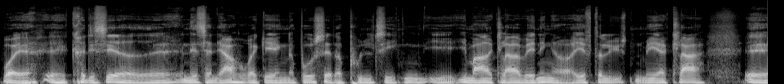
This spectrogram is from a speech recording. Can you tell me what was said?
hvor jeg øh, kritiserede øh, Netanyahu-regeringen og bosætterpolitikken i, i meget klare vendinger og efterlyste en mere klar øh,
